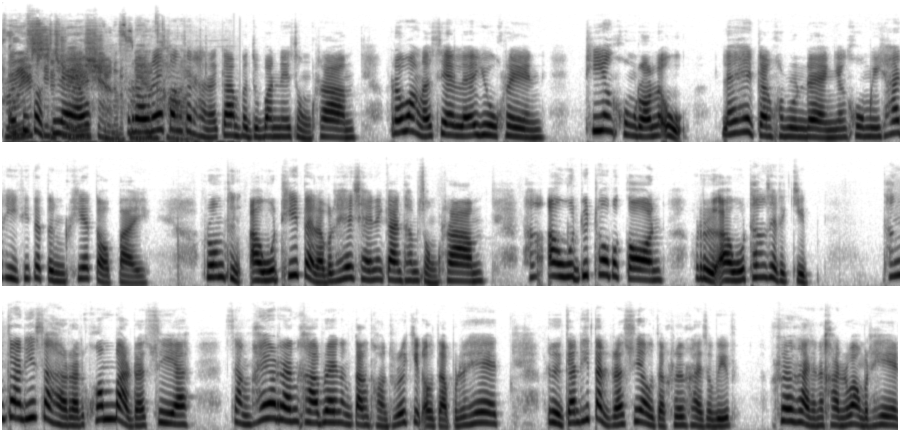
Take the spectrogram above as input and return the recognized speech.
เอพิ brief โซดที่แล้ว situation of เราได้ฟังส mankind. ถานการณ์ปัจจุบันในสงคราม ระหว่างรัสเซียและยูเครน ที่ยังคงร้อนระอุ และเหตุการณ์ความรุนแรงยังคงมีท่าทีที่จะตึงเครียดต่อไป รวมถึงอาวุธที่แต่ละประเทศใช้ในการทำสงคราม ทั้งอาวุธยุทโธปกรณ์ หรืออาวุธทางเศรษฐกิจ ทั้งการที่สหรัฐคว่ำบาตรรัสเซีย สั่งให้ร้านค้าแบรนด์ต่างๆ ถอนธุรกิจออกจากประเทศ หรือการที่ตัดรัสเซียออกจากเครือข่ายสวิฟเครือข่ายธนาคารระหว่างประเทศ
